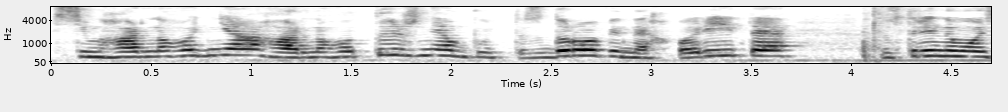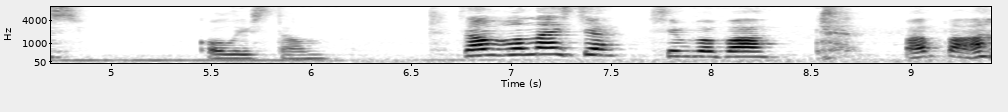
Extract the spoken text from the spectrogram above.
Всім гарного дня, гарного тижня, будьте здорові, не хворійте. Зустрінемось колись там. З вами була Настя. Всім па-па. Па-па.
